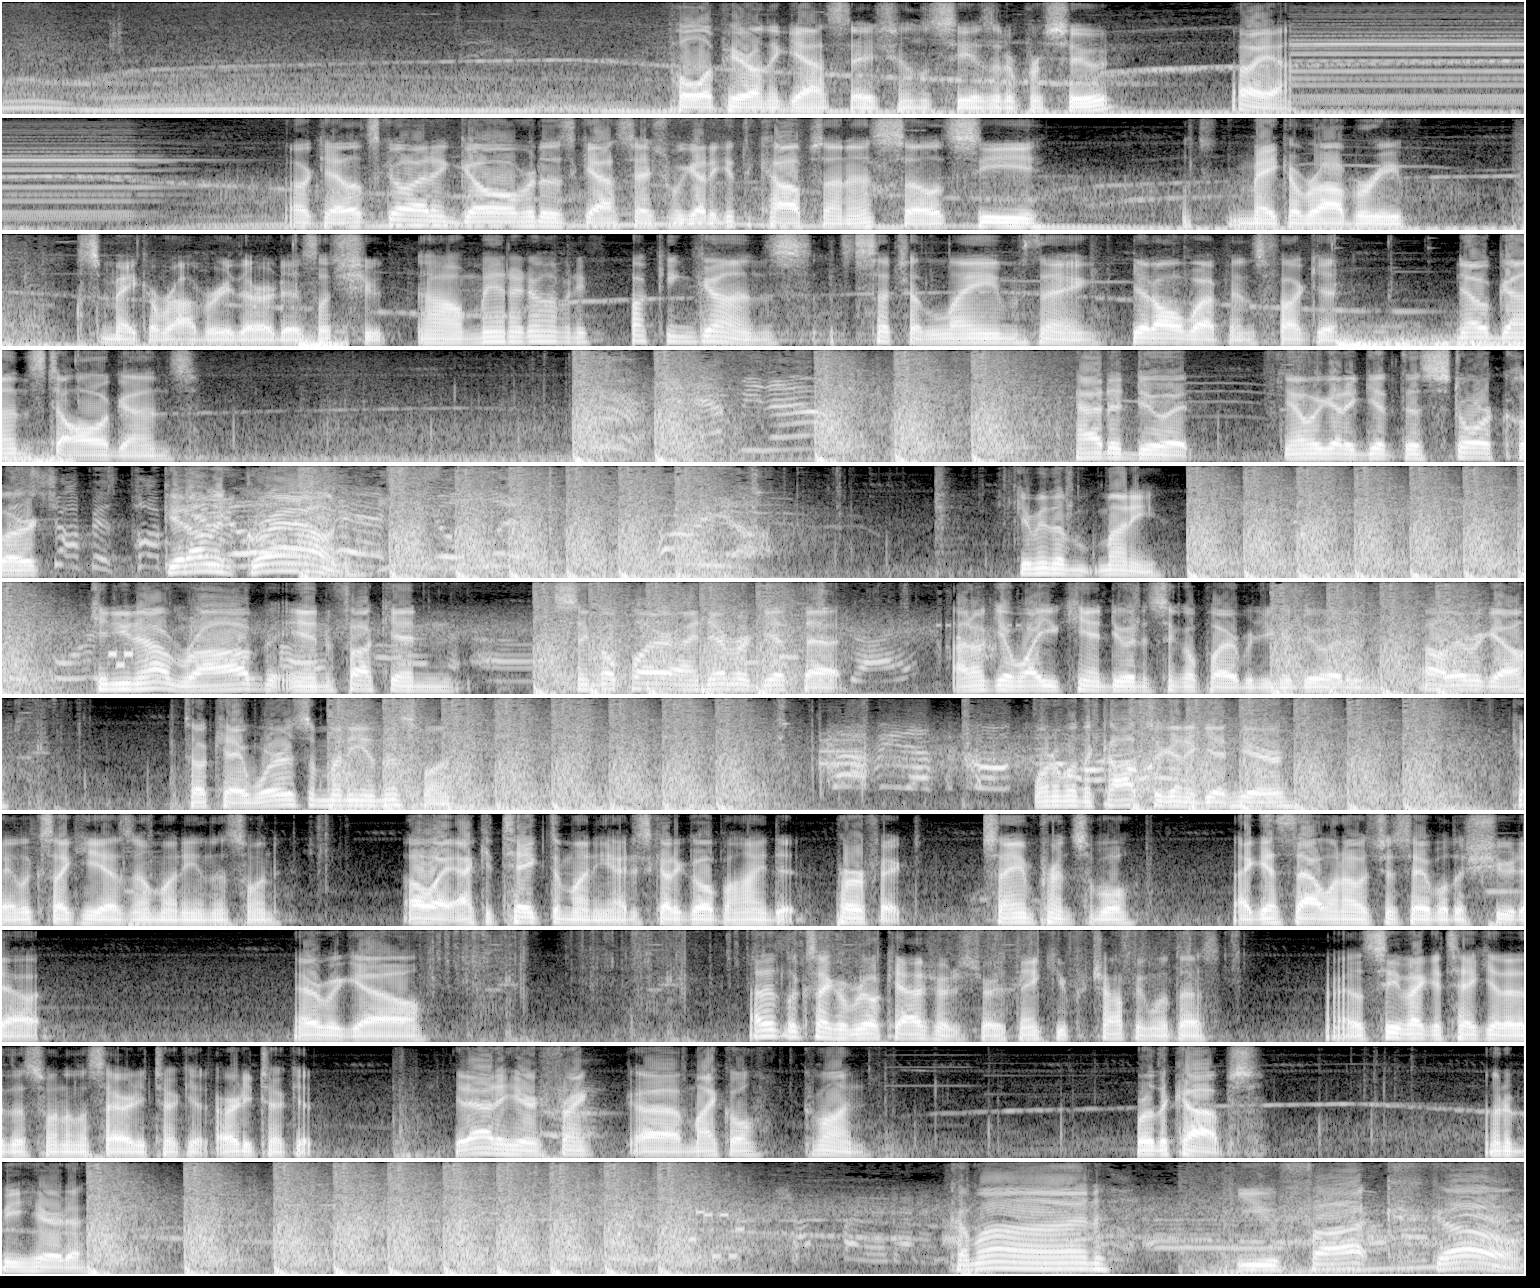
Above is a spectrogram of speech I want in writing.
Pull up here on the gas station. Let's see, is it a pursuit? Oh, yeah. Okay, let's go ahead and go over to this gas station. We got to get the cops on us, so let's see. Let's make a robbery. Let's make a robbery. There it is. Let's shoot. Oh, man, I don't have any fucking guns. It's such a lame thing. Get all weapons. Fuck it. No guns to all guns. How to do it. Now we got to get this store clerk. Get on the ground. Give me the money. Can you not rob in fucking single player? I never get that. I don't get why you can't do it in single player, but you can do it in... Oh, there we go. It's okay. Where's the money in this one? Wonder when the cops are gonna get here. Okay, looks like he has no money in this one. Oh, wait, I could take the money. I just gotta go behind it. Perfect. Same principle. I guess that one I was just able to shoot out. There we go. That looks like a real cash register. Thank you for chopping with us. Alright, let's see if I can take it out of this one unless I already took it. Already took it. Get out of here, Frank, uh, Michael. Come on. Where are the cops? I'm gonna be here to... Come on! You fuck. Go!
